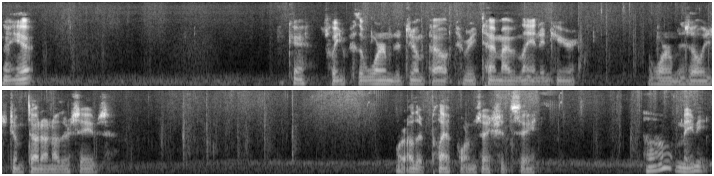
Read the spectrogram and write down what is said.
Not yet. Okay, just waiting for the worm to jump out. Every time I've landed here, the worm has always jumped out on other saves. Or other platforms, I should say. Oh, maybe.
